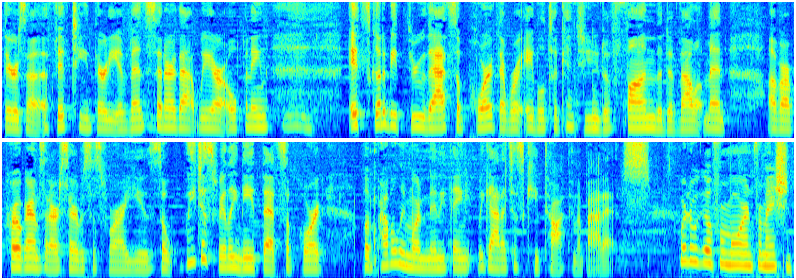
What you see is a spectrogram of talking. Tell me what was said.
there's a 1530 event center that we are opening. Mm. It's going to be through that support that we're able to continue to fund the development of our programs and our services for our youth. So we just really need that support. But probably more than anything, we got to just keep talking about it. Where do we go for more information?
